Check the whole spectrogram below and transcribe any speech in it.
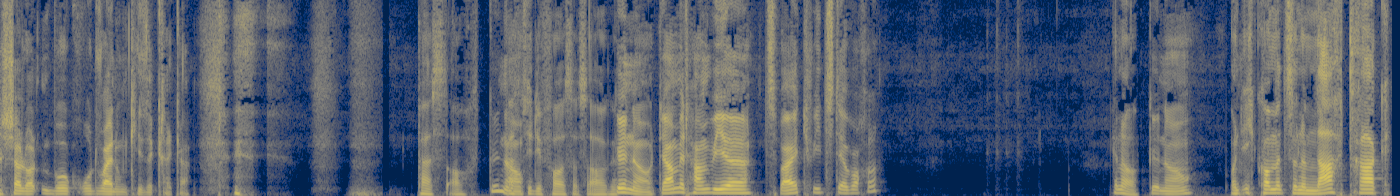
Charlottenburg, Rotwein und Käsekrecker. Passt auch. Genau. Passt die Faust aufs Auge. Genau. Damit haben wir zwei Tweets der Woche. Genau. Genau. Und ich komme zu einem Nachtrag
